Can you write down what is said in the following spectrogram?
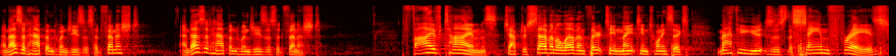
and as it happened when Jesus had finished, and as it happened when Jesus had finished. Five times, chapter 7, 11, 13, 19, 26, Matthew uses the same phrase,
